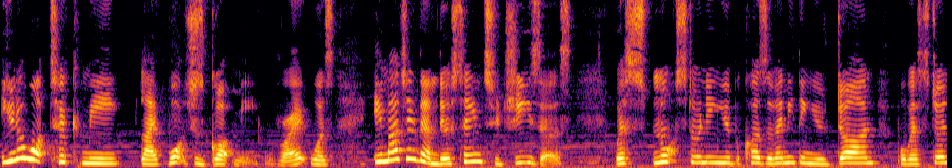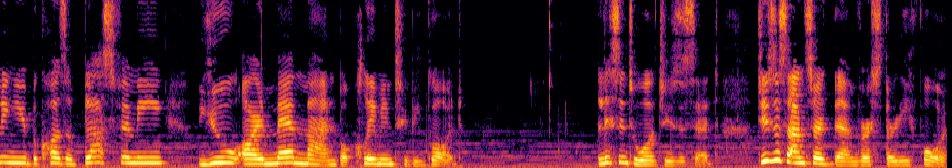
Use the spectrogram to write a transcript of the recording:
You know what took me, like, what just got me, right? Was Imagine them, they're saying to Jesus, We're not stoning you because of anything you've done, but we're stoning you because of blasphemy. You are a mere man, but claiming to be God. Listen to what Jesus said. Jesus answered them, verse 34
